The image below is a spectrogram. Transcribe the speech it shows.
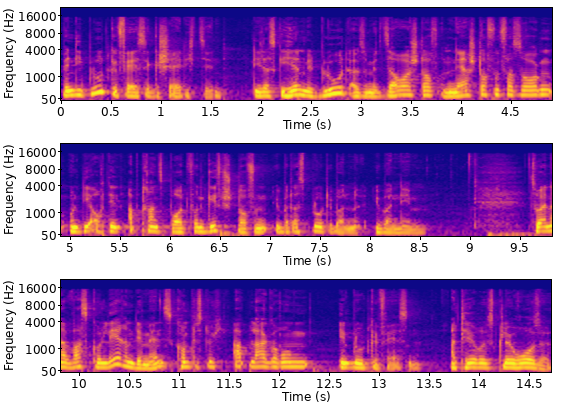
wenn die Blutgefäße geschädigt sind, die das Gehirn mit Blut, also mit Sauerstoff und Nährstoffen versorgen und die auch den Abtransport von Giftstoffen über das Blut übernehmen. Zu einer vaskulären Demenz kommt es durch Ablagerungen in Blutgefäßen, Arteriosklerose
